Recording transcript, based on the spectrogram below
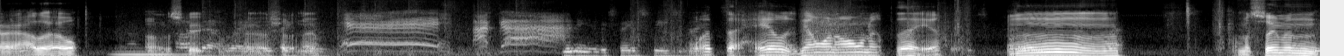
Alright, how the hell? Oh, escape. Okay, I should have known. What the hell is going on up there? Mm. I'm assuming,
